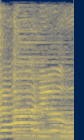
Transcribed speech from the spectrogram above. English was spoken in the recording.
inside your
